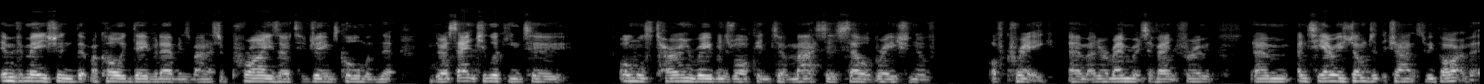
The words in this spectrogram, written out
information that my colleague David Evans managed to prize out of James Coleman that they're essentially looking to almost turn Ravens Rock into a massive celebration of of Craig um, and a remembrance event for him. Um, and Thierry's jumped at the chance to be part of it.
